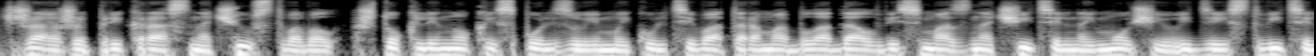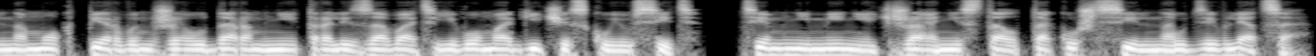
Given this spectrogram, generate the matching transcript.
Джа же прекрасно чувствовал, что клинок, используемый культиватором, обладал весьма значительной мощью и действительно мог первым же ударом нейтрализовать его магическую сеть. Тем не менее Джа не стал так уж сильно удивляться.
